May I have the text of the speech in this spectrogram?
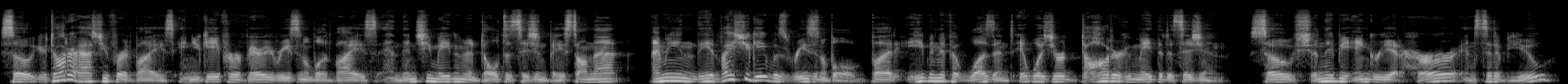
So, your daughter asked you for advice, and you gave her very reasonable advice, and then she made an adult decision based on that? I mean, the advice you gave was reasonable, but even if it wasn't, it was your daughter who made the decision. So, shouldn't they be angry at her instead of you?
